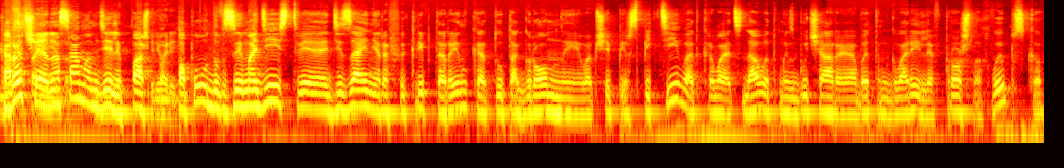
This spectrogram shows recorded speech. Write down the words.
Короче, на самом деле, Паш, по, по поводу взаимодействия дизайнеров и крипторынка, тут огромные вообще перспективы открываются, да, вот мы с Бучарой об этом говорили в прошлых выпусках,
